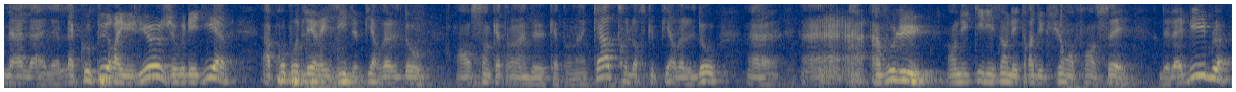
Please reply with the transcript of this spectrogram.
la, coupure a eu lieu, je vous l'ai dit, à, propos de l'hérésie de Pierre Valdo en 182-84, lorsque Pierre Valdo euh, a voulu, en utilisant les traductions en français de la Bible,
